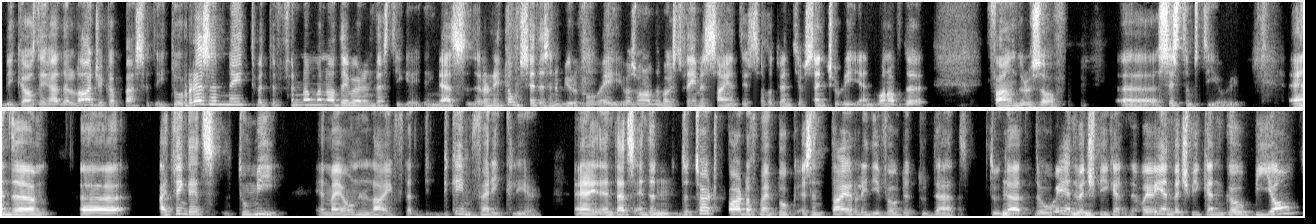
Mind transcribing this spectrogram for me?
because they had a larger capacity to resonate with the phenomena they were investigating. That's Rene Thom said this in a beautiful way. He was one of the most famous scientists of the 20th century and one of the founders of uh, systems theory. And um, uh, I think that's to me in my own life that became very clear. And, and that's and the, mm. the third part of my book is entirely devoted to that, to mm. that the way in which we can the way in which we can go beyond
